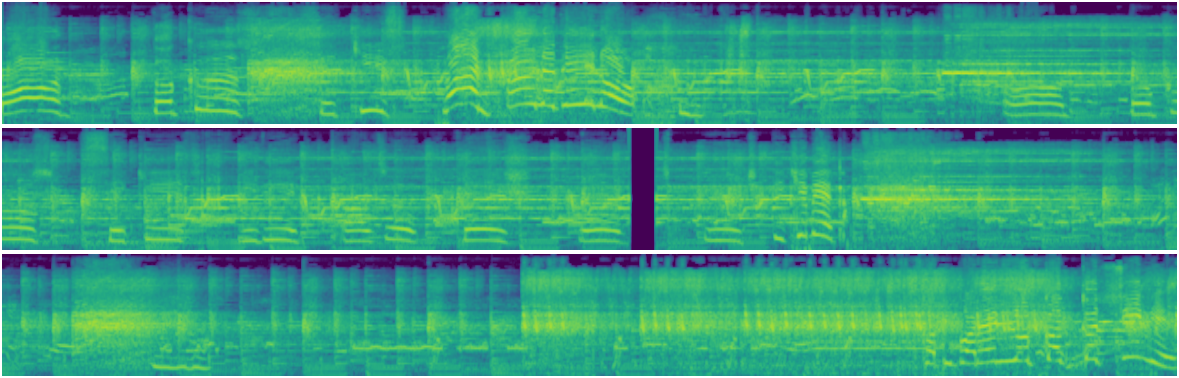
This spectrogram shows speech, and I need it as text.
10 9 8 Lan öyle değil o. 10 9 8 7 6 5 4 3 2 1 Capibarello Caccasini.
